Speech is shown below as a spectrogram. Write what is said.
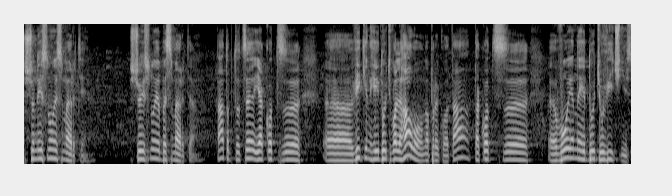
що не існує смерті, що існує безсмертя. Та? Тобто, це як от е, е, вікінги йдуть в Альгалу, наприклад, та? так от е, е, воїни йдуть у вічність.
